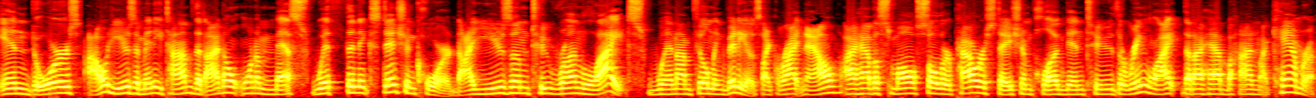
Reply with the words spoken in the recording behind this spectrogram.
indoors. I'll use them anytime that I don't want to mess with an extension cord. I use them to run lights when I'm filming videos. Like right now, I have a small solar power station plugged into the ring light that I have behind my camera.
